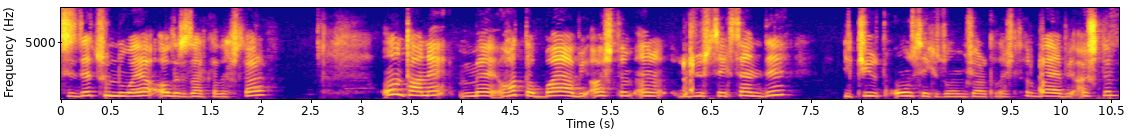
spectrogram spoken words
siz de turnuvaya alırız arkadaşlar. 10 tane hatta bayağı bir açtım. En 180'di. 218 olmuş arkadaşlar. Bayağı bir açtım.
